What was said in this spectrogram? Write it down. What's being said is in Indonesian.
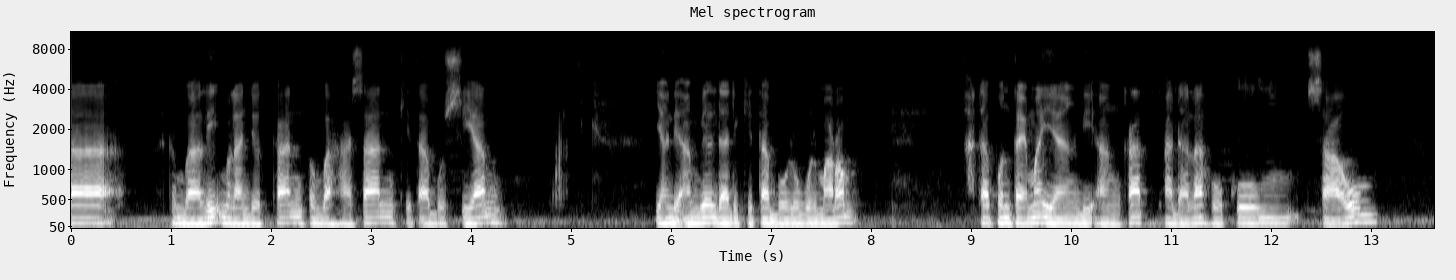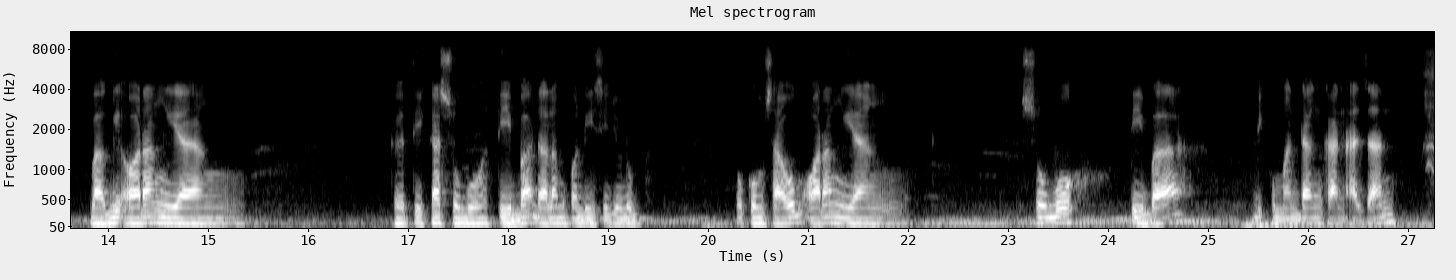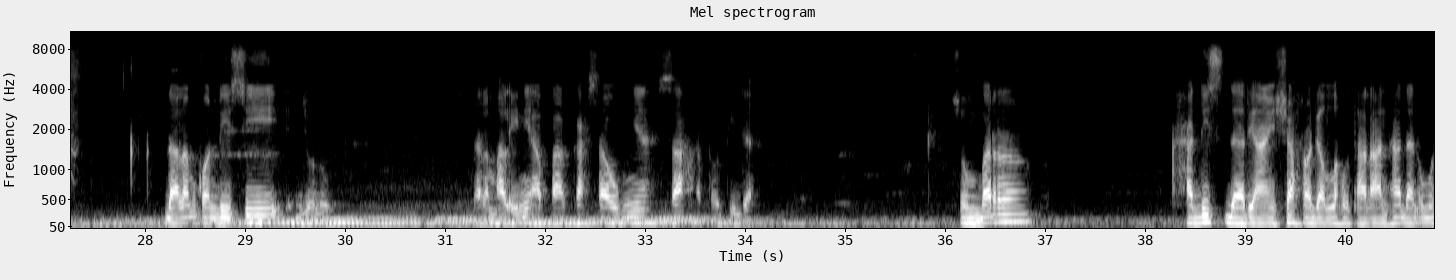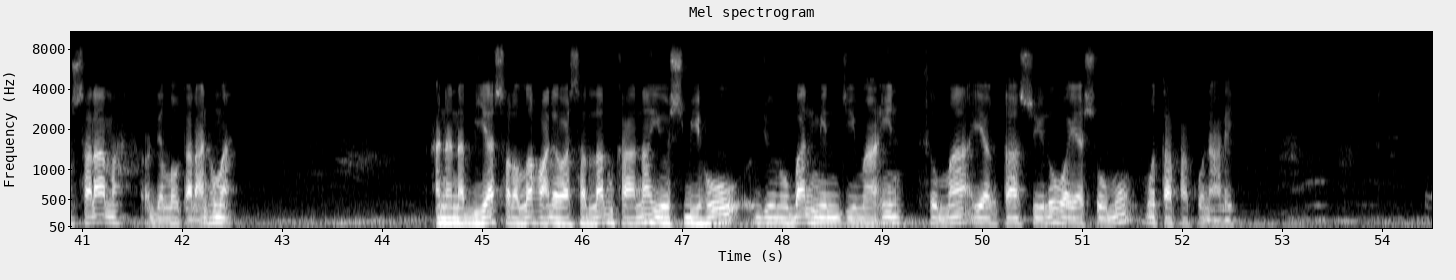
kembali melanjutkan pembahasan kitab Siam yang diambil dari kitab Bulughul Maram. Adapun tema yang diangkat adalah hukum saum bagi orang yang ketika subuh tiba dalam kondisi junub. Hukum saum orang yang subuh tiba dikumandangkan azan dalam kondisi junub. Dalam hal ini apakah saumnya sah atau tidak? Sumber hadis dari Aisyah radhiyallahu taala anha dan Ummu Salamah radhiyallahu taala anhuma. Anna Nabiya sallallahu alaihi wasallam kana yusbihu junuban min jima'in thumma yaghtasilu wa yasumu muttafaqun alaih.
